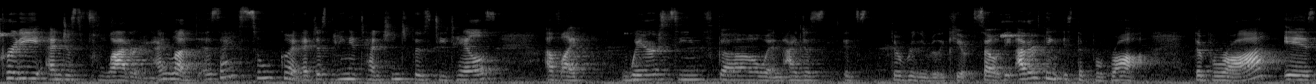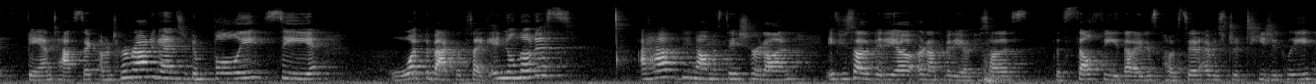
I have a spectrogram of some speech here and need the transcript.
pretty and just flattering. I loved it. it. Is so good at just paying attention to those details of like where seams go and I just, it's, they're really, really cute. So the other thing is the bra. The bra is fantastic. I'm gonna turn around again so you can fully see what the back looks like. And you'll notice I have the Namaste shirt on. If you saw the video, or not the video, if you saw this, the selfie that I just posted, I was strategically,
